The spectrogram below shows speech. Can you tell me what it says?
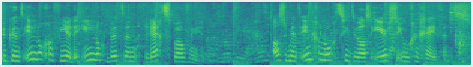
U kunt inloggen via de inlogbutton rechtsbovenin. Als u bent ingelogd ziet u als eerste uw gegevens.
